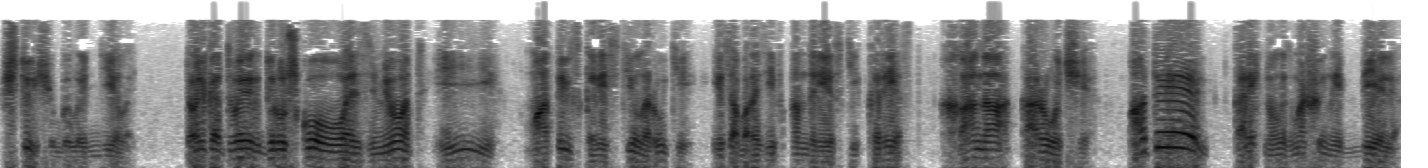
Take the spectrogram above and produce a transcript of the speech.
Что еще было делать? Только твоих дружков возьмет и... Мотыль скрестил руки, изобразив Андреевский крест. Хана, короче. «Мотыль!» — крикнул из машины Беля.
